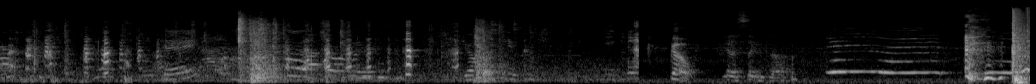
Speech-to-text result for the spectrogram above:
Okay. Go. I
